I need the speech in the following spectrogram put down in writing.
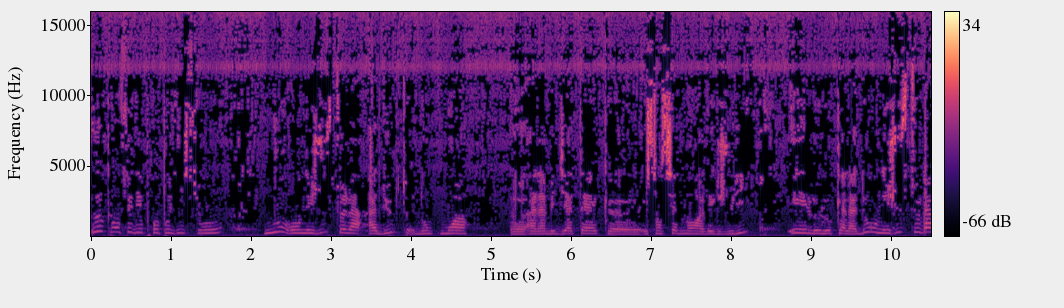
eux qui ont fait des propositions. Nous, on est juste là, adultes, donc moi, euh, à la médiathèque, euh, essentiellement avec Julie, et le local ado, on est juste là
